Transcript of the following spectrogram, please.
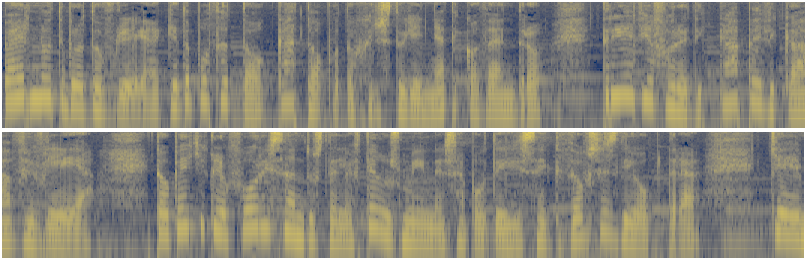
παίρνω την πρωτοβουλία και τοποθετώ κάτω από το χριστουγεννιάτικο δέντρο τρία διαφορετικά παιδικά βιβλία, τα οποία κυκλοφόρησαν τους τελευταίους μήνες από τις εκδόσεις Διόπτρα και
